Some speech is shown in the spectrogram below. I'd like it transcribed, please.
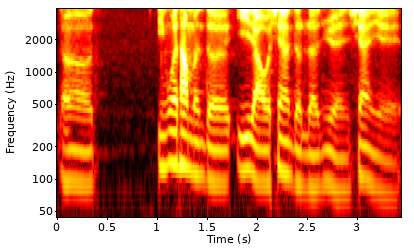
呃。因为他们的医疗现在的人员现在也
